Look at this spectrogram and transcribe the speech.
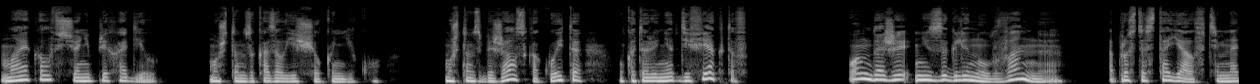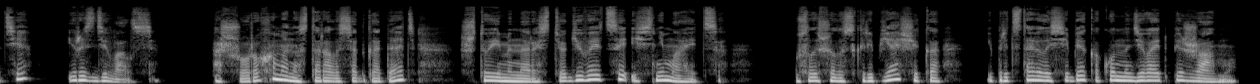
Майкл все не приходил. Может, он заказал еще коньяку. Может, он сбежал с какой-то, у которой нет дефектов. Он даже не заглянул в ванную, а просто стоял в темноте и раздевался. По шорохам она старалась отгадать, что именно расстегивается и снимается. Услышала скрип ящика и представила себе, как он надевает пижаму.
